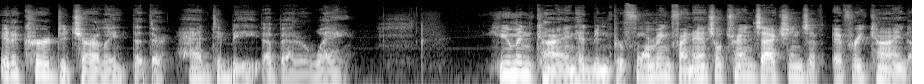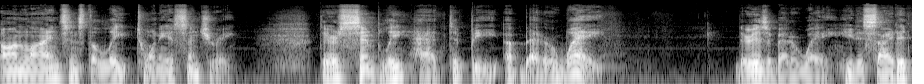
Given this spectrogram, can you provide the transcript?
it occurred to Charlie that there had to be a better way. Humankind had been performing financial transactions of every kind online since the late 20th century. There simply had to be a better way. There is a better way, he decided,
